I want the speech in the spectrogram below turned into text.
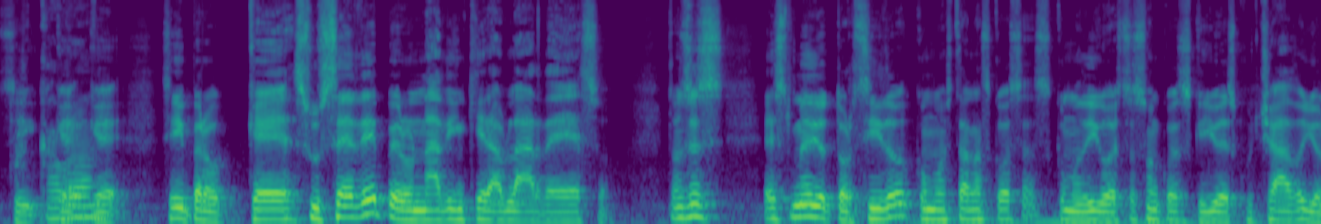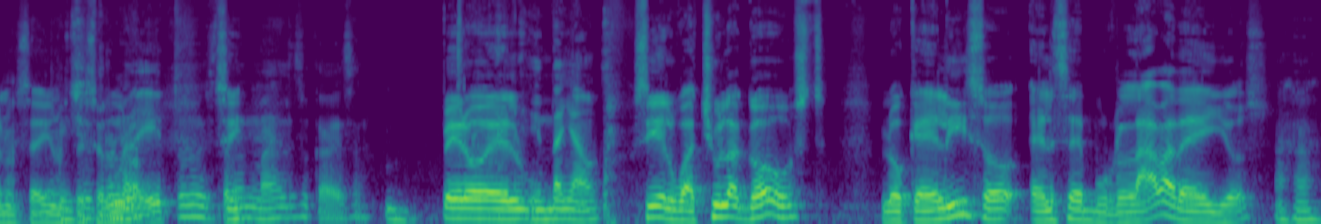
Sí, Ah, que- cabrón. que- sí, pero que sucede, pero nadie quiere hablar de eso. Entonces, es medio torcido cómo están las cosas. Como digo, estas son cosas que yo he escuchado, yo no sé, yo no estoy seguro. Sí. estaban mal de su cabeza. Pero el, Bien dañados. Sí, el Huachula Ghost, lo que él hizo, él se burlaba de ellos Ajá.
